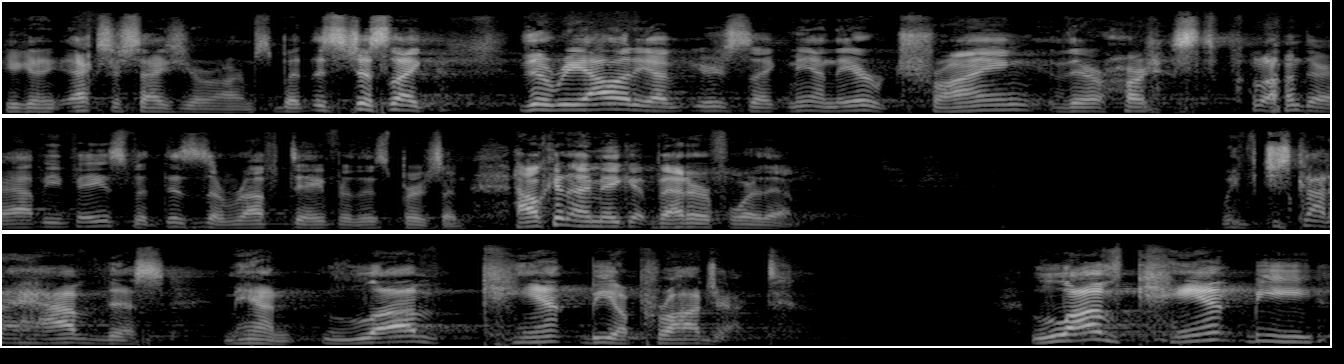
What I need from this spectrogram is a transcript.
going to exercise your arms. But it's just like the reality of you're just like, man, they're trying their hardest to put on their happy face, but this is a rough day for this person. How can I make it better for them? We've just got to have this man, love can't be a project. Love can't be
